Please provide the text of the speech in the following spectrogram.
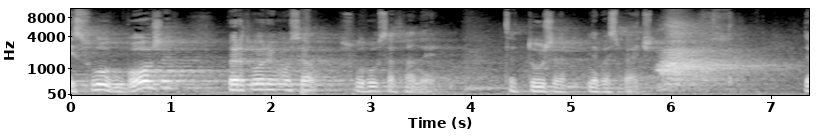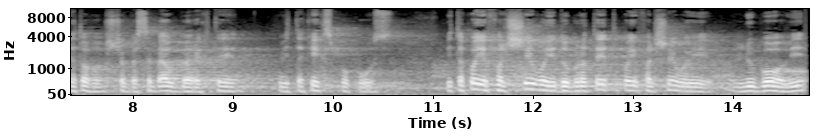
із слуг Божих перетворюємося в слугу сатани. Це дуже небезпечно. Для того, щоб себе вберегти від таких спокус, від такої фальшивої доброти, такої фальшивої любові,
